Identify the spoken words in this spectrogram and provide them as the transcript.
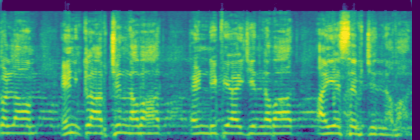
করলাম। ইনক্লাব জিন্দাবাদ এনডিপিআই জিন্দাবাদ আইএসএফ জিন্দাবাদ।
